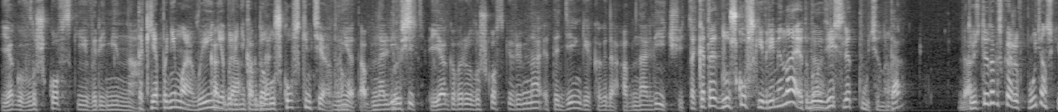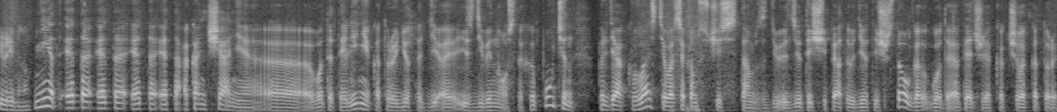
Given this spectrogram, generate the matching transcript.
Я говорю, в лужковские времена. Так я понимаю, вы когда не были никогда обна... Лужковским театром. Нет, обналичить... Вы... Я говорю, лужковские времена — это деньги, когда обналичить. Так это Лужковские времена, это да. было 10 лет Путина. Да, да. То есть ты так скажешь, в путинские времена? Нет, это, это, это, это окончание э, вот этой линии, которая идет от, э, из 90-х. И Путин, придя к власти, во всяком случае, там, с 2005-2006 года, опять же, я как человек, который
